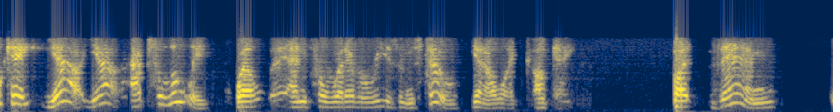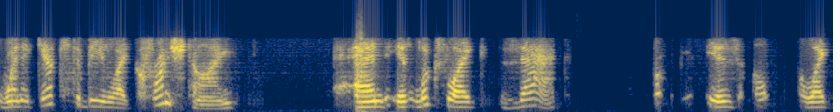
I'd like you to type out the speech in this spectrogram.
Okay. Yeah. Yeah. Absolutely. Well, and for whatever reasons too. You know, like okay. But then, when it gets to be like crunch time, and it looks like Zach is uh, like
